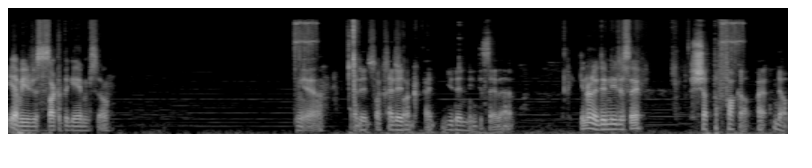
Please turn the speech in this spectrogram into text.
Yeah, but you just suck at the game, so. Yeah. I did. Sucks I didn't. I, you didn't need to say that. You know what I didn't need to say? Shut the fuck up. I, no,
